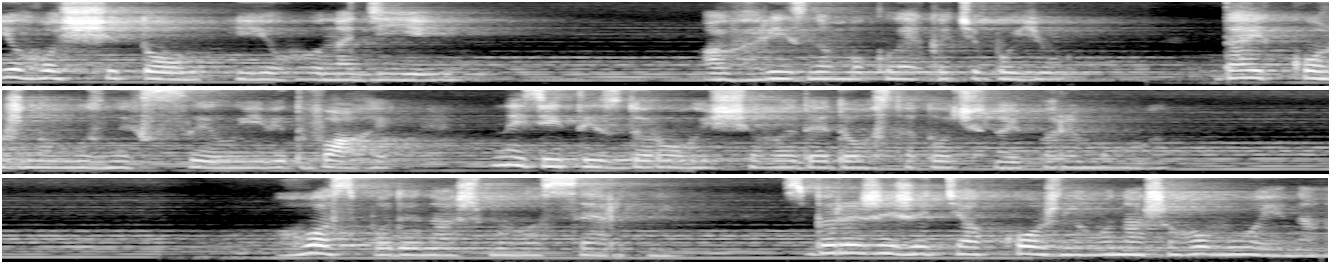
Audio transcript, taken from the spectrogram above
його щитом і його надією. А в грізному клекоті бою дай кожному з них сили і відваги не зійти з дороги, що веде до остаточної перемоги. Господи наш милосердний, збережи життя кожного нашого воїна,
